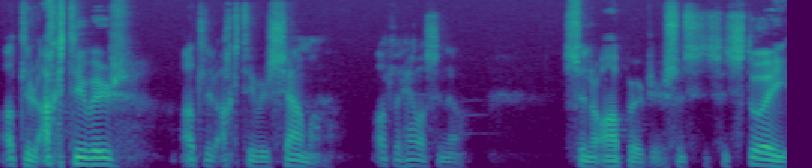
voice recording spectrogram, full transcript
alle er aktiver, alle er aktiver sammen, alle har sine, sine arbeider, sine støy,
